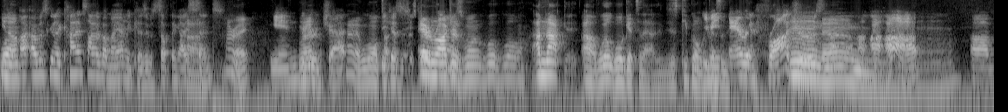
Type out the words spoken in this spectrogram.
You well, know. I, I was gonna kind of talk about Miami because it was something I Uh, sent all right. in the right. group chat. All right, we won't talk. Because it's Aaron Rodgers. man. We'll, we'll, we'll, I'm not. Uh, we'll we'll get to that. Just keep going You this. mean and- Aaron Rodgers? Mm, no. Uh, uh, uh. Um,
